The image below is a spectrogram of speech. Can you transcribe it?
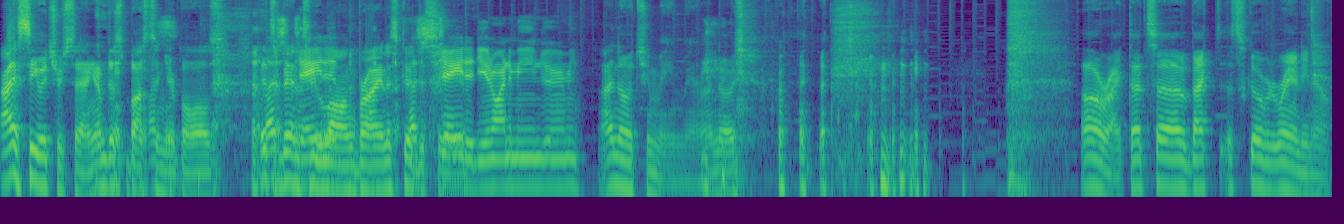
I see what you're saying. I'm just busting your balls. It's been too long, Brian. It's good to Less see jaded, you know what I mean, Jeremy? I know what you mean, man. I know. You... All right, that's uh back. Let's go over to Randy now.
